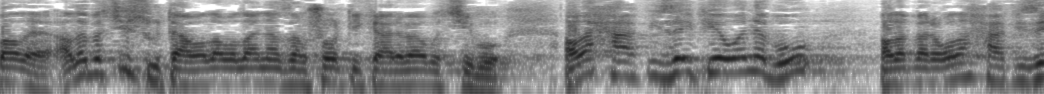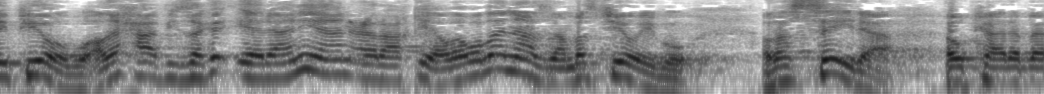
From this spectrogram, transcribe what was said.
بەڵێ ئەڵێ بەچی سوتاوە ئەڵێ وەڵای نازم شۆرتی کارەبا بۆ چی بوو ئەڵێ حافیزەی پێوە نەبوو ئەڵێ بەرە وەڵا حافیزەی پێوە بوو ئەڵێ حافیزەکە ئێرانی یان عێراقی ئەڵێ وەڵای نازم بەس پێوەی بوو ئەڵێ سەیرە ئەو کارەبا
